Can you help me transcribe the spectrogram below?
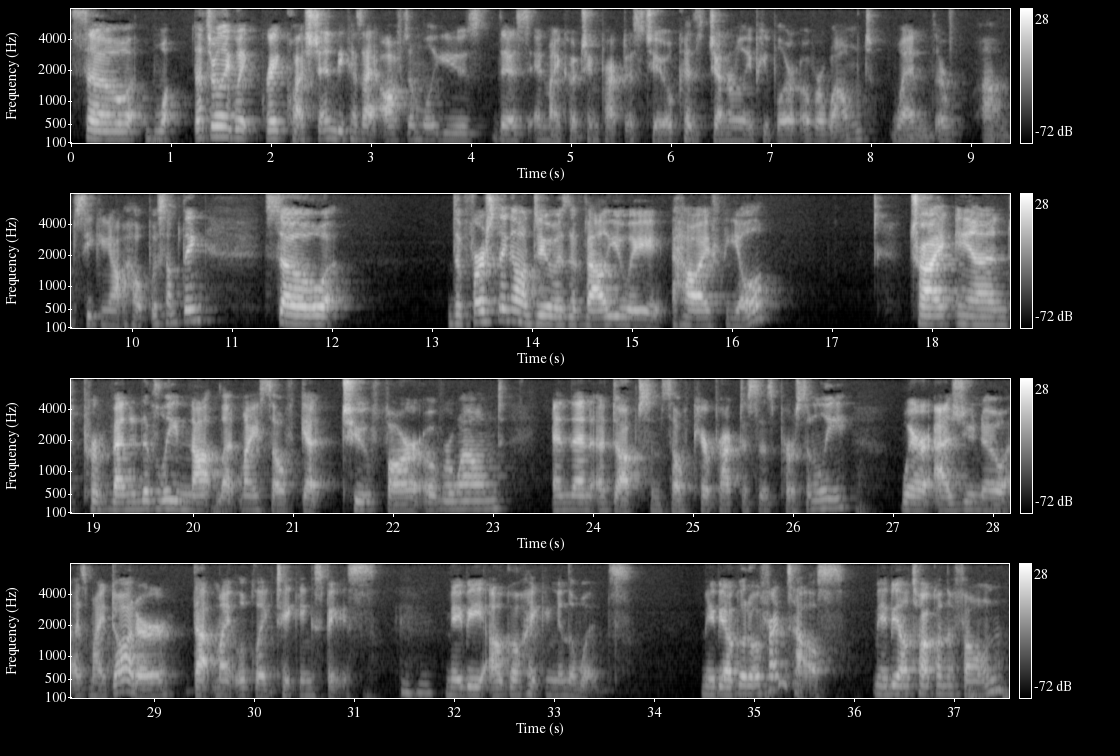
So, what, that's a really great, great question because I often will use this in my coaching practice too, because generally people are overwhelmed when they're um, seeking out help with something. So, the first thing I'll do is evaluate how I feel. Try and preventatively not let myself get too far overwhelmed and then adopt some self care practices personally. Where, as you know, as my daughter, that might look like taking space. Mm-hmm. Maybe I'll go hiking in the woods. Maybe I'll go to a friend's house. Maybe I'll talk on the phone.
